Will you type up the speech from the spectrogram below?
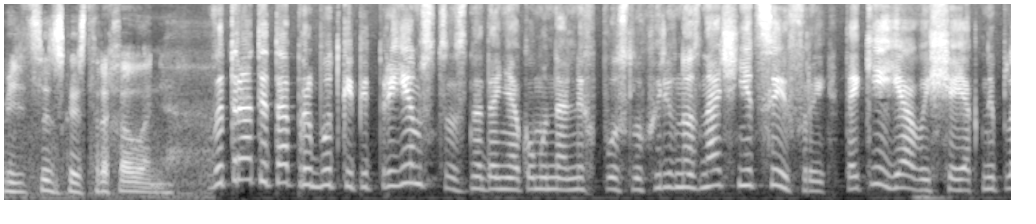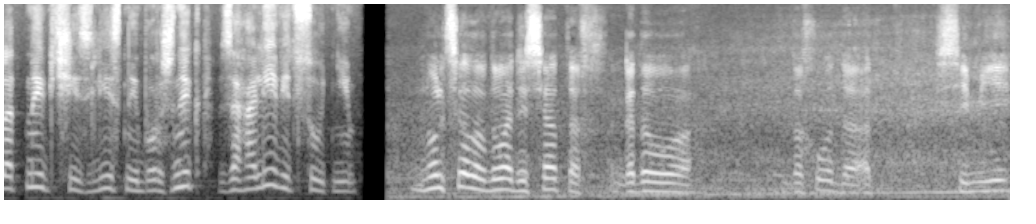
медицинское страхование. Витрати та прибутки підприємств з надання комунальних послуг рівнозначні цифри. Такі явища, як неплатник чи злісний боржник, взагалі відсутні. 0,2 годового дохода от семьи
